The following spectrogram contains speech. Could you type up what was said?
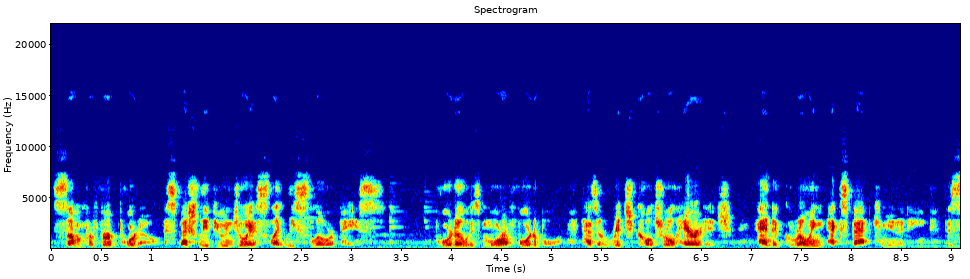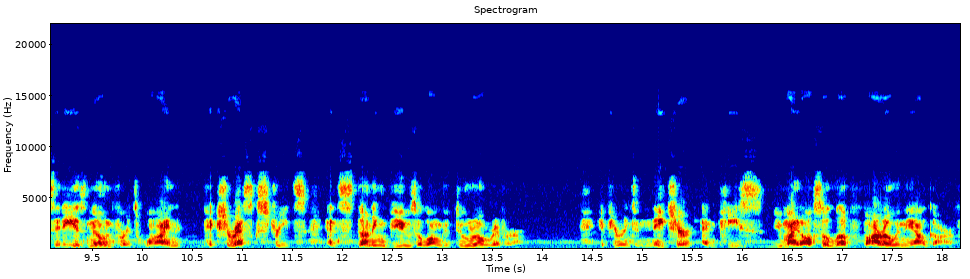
some prefer Porto, especially if you enjoy a slightly slower pace. Porto is more affordable, has a rich cultural heritage, and a growing expat community. The city is known for its wine, picturesque streets, and stunning views along the Douro River. If you're into nature and peace, you might also love Faro in the Algarve.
